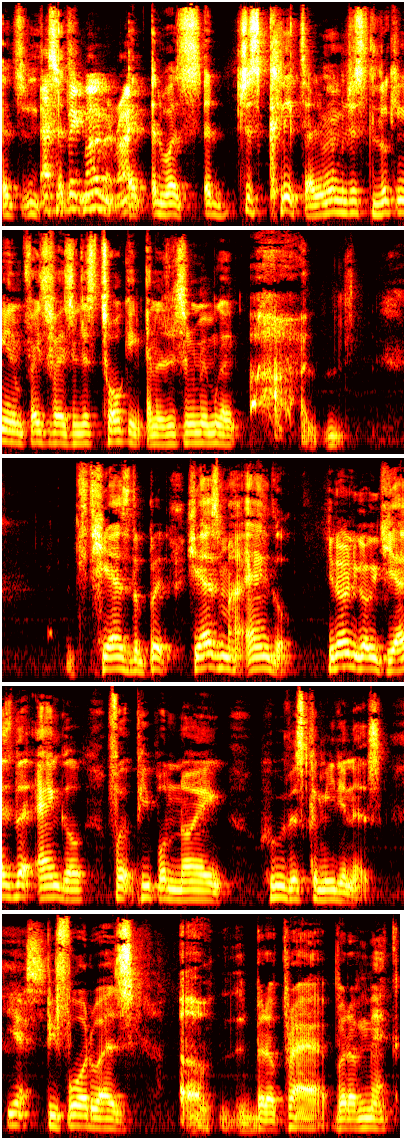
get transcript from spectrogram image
It's, That's a it's- big moment, right? It, it was it just clicked. I remember just looking at him face to face and just talking, and I just remember going, ah, "Here's the bit. Here's my angle." You know, when you go, "Here's the angle for people knowing who this comedian is." yes. Before it was, oh, bit of Pryor, bit of Mac,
